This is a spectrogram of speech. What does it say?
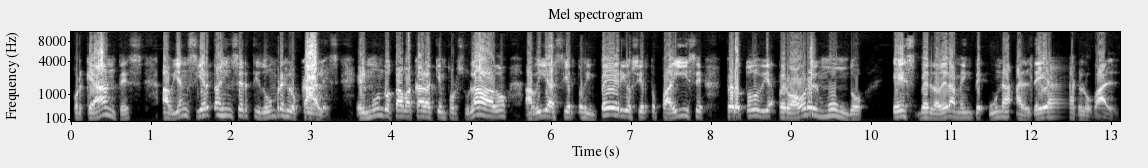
Porque antes habían ciertas incertidumbres locales. El mundo estaba cada quien por su lado, había ciertos imperios, ciertos países, pero todavía, pero ahora el mundo es verdaderamente una aldea global.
